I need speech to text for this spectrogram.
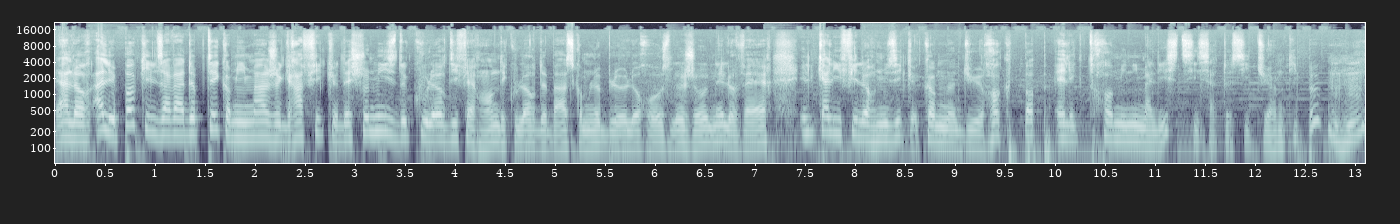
Et alors, à l'époque, ils avaient adopté comme image graphique des chemises de couleurs différentes, des couleurs de base comme le bleu, le rose, le jaune et le vert. Ils qualifient leur musique comme du rock pop électro-minimaliste, si ça te situe un petit peu. Mhm.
